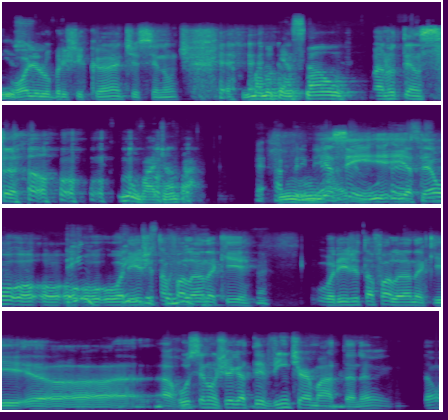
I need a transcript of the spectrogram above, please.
Isso. óleo lubrificante, se não tiver. Manutenção. Manutenção. Não vai adiantar. É, a primeira e assim, e, é assim, até o, o, tem, o, o Origi está falando aqui. É. O Origi está falando aqui. Uh, a Rússia não chega a ter 20 armata, né? Então.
